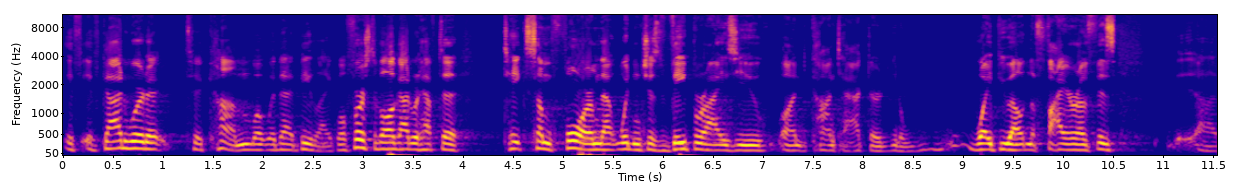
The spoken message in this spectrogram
if, if God were to, to come, what would that be like? Well, first of all, God would have to take some form that wouldn't just vaporize you on contact or you know, wipe you out in the fire of his uh,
